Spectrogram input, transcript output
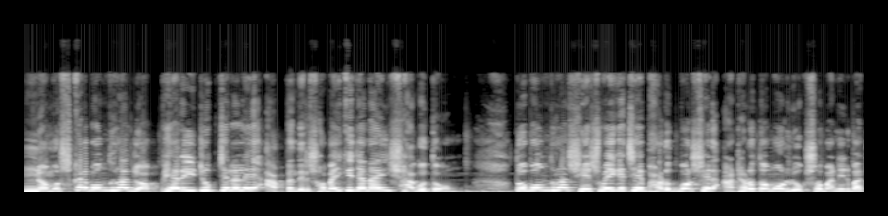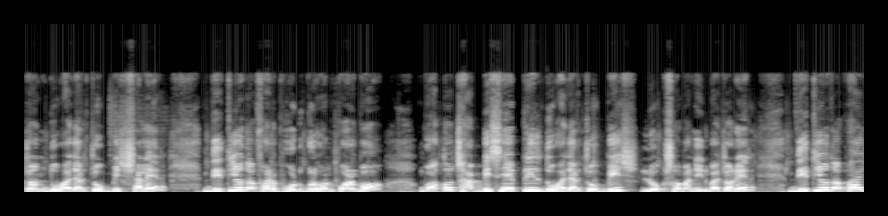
নমস্কার বন্ধুরা জব ফেয়ার ইউটিউব চ্যানেলে আপনাদের সবাইকে জানাই স্বাগতম। তো বন্ধুরা, শেষ হয়ে গেছে ভারতবর্ষের আঠারোতম লোকসভা নির্বাচন দু হাজার চব্বিশ সালের দ্বিতীয় দফার ভোট গ্রহণ পর্ব। গত ছাব্বিশে এপ্রিল দু হাজার চব্বিশ লোকসভা নির্বাচনের দ্বিতীয় দফায়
